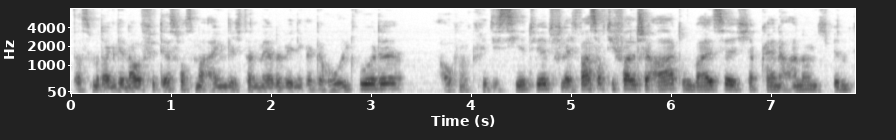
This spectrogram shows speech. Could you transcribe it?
dass man dann genau für das, was man eigentlich dann mehr oder weniger geholt wurde, auch noch kritisiert wird. Vielleicht war es auf die falsche Art und Weise, ich habe keine Ahnung, ich bin,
